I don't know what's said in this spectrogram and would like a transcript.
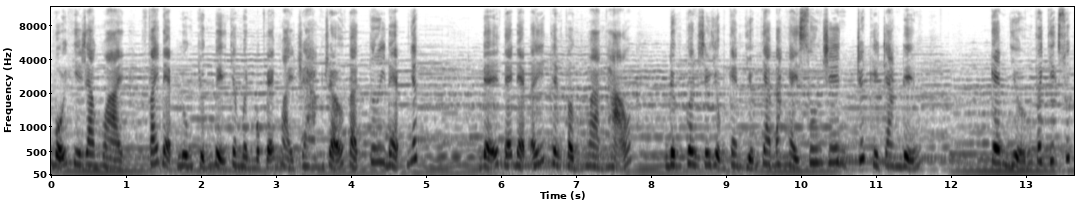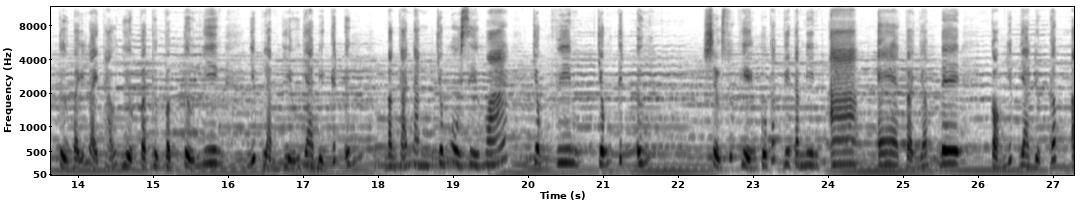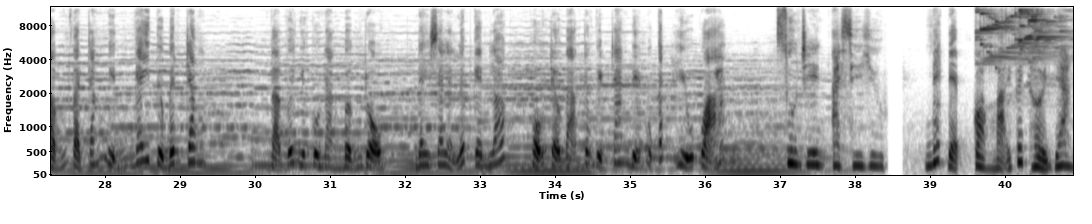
mỗi khi ra ngoài, phái đẹp luôn chuẩn bị cho mình một vẻ ngoài rạng rỡ và tươi đẹp nhất. Để vẻ đẹp ấy thêm phần hoàn hảo, đừng quên sử dụng kem dưỡng da ban ngày Sunjin trước khi trang điểm. Kem dưỡng với chiết xuất từ 7 loại thảo dược và thực vật tự nhiên giúp làm dịu da bị kích ứng bằng khả năng chống oxy hóa, chống viêm, chống kích ứng. Sự xuất hiện của các vitamin A, E và nhóm B còn giúp da được cấp ẩm và trắng mịn ngay từ bên trong. Và với những cô nàng bận rộn, đây sẽ là lớp kem lót hỗ trợ bạn trong việc trang điểm một cách hiệu quả. Sunjin I see you. Nét đẹp còn mãi với thời gian.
